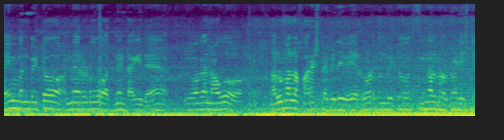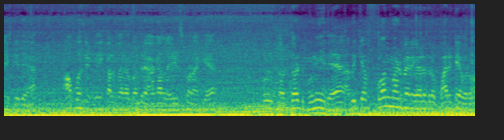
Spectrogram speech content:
ಟೈಮ್ ಬಂದುಬಿಟ್ಟು ಹನ್ನೆರಡು ಹದಿನೆಂಟು ಆಗಿದೆ. ಇವಾಗ ನಾವು ನಲ್ಮಲ್ಲ ಫಾರೆಸ್ಟ್ ಅಲ್ಲಿ ಇದೀವಿ. ರೋಡ್ ಬಂದ್ಬಿಟ್ಟು ಸಿಂಗಲ್ ರೋಡ್ ನೋಡಿ ಇಷ್ಟೇ ಇಷ್ಟಿದೆ ಆಪೋಸಿಟ್ ವೆಹಿಕಲ್ ಬೇರೆ ಬಂದ್ರೆ ಆಗಲ್ಲ ಇಳಿಸ್ಕೊಳಕ್ಕೆ. ಫುಲ್ ದೊಡ್ಡ ದೊಡ್ಡ ಗುಣಿ ಇದೆ. ಅದಕ್ಕೆ ಫೋನ್ ಮಾಡಿ ಬೇರೆ ಹೇಳಿದ್ರು ಪಾರ್ಟಿ ಅವರು.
